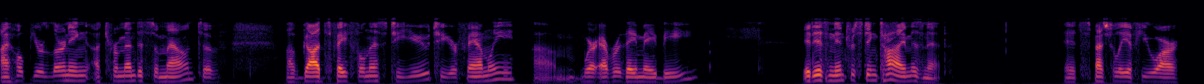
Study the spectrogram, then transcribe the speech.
I hope you're learning a tremendous amount of of God's faithfulness to you, to your family, um, wherever they may be. It is an interesting time, isn't it? Especially if you are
